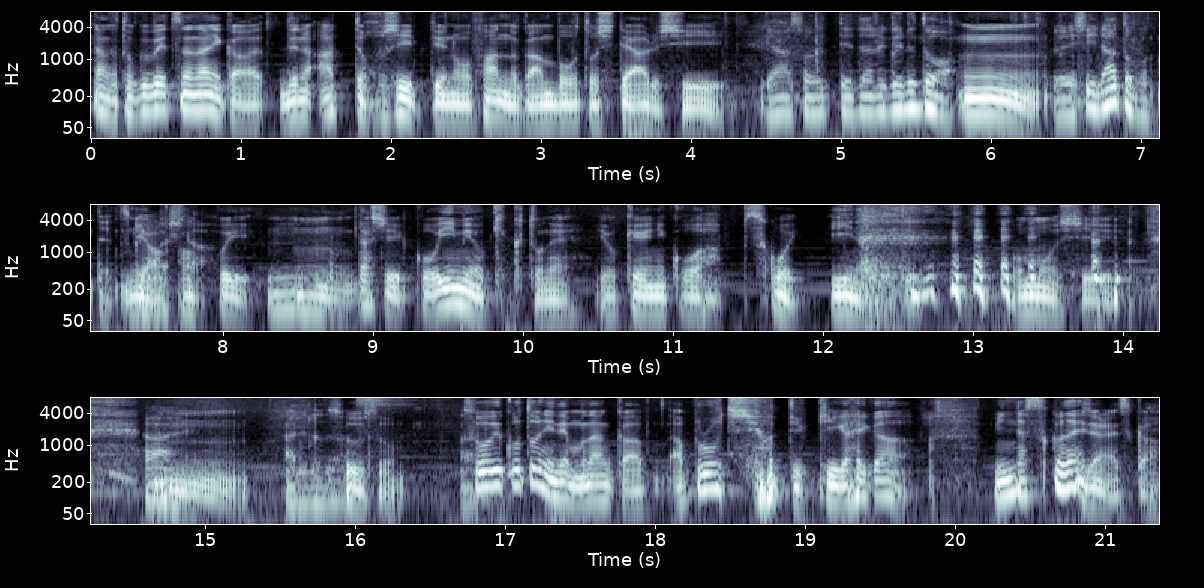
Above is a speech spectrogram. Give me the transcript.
なんか特別な何かであってほしいっていうのをファンの願望としてあるし。いや、そう言っていただけると、うん。嬉しいなと思って作いやりました。かっこいい、うんだしこう意味を聞くとね余計にこうあすごいいいなって思うし はい。ありがとうございます。そうそうそういうことにでもなんかアプローチしようっていう気概がみんな少ないじゃないですか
